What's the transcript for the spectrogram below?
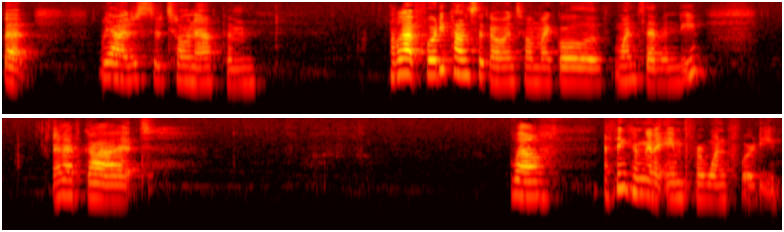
But yeah, just to tone up and I've got 40 pounds to go until my goal of 170. And I've got, well, I think I'm going to aim for 140.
